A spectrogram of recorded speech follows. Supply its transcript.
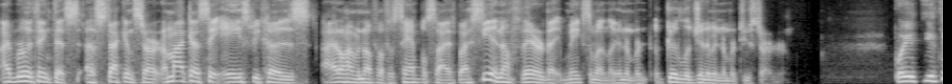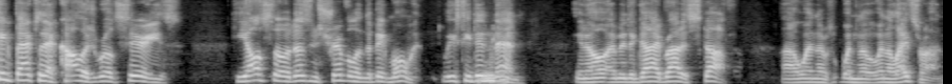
I really think that's a second start. I'm not going to say ace because I don't have enough of a sample size, but I see enough there that makes him a, like a number, a good, legitimate number two starter. Boy, you, you think back to that College World Series, he also doesn't shrivel in the big moment. At least he didn't mm-hmm. then. You know, I mean, the guy brought his stuff uh, when the when the when the lights are on.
